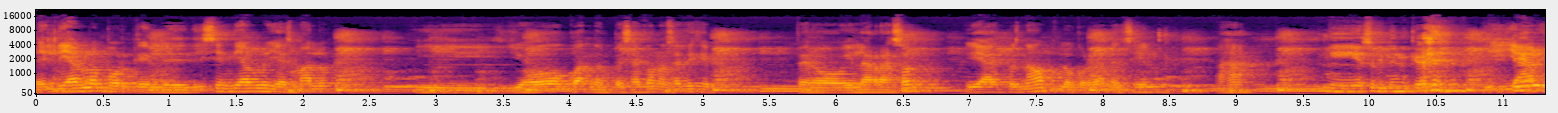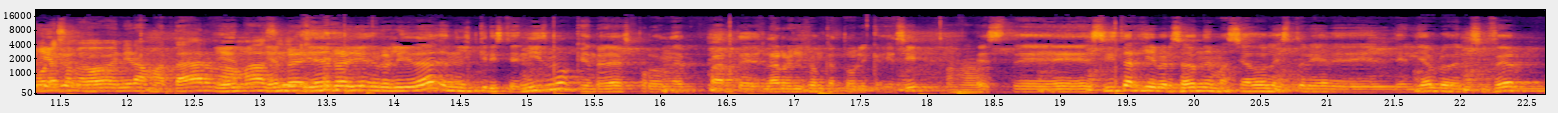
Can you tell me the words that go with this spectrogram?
el diablo porque le dicen diablo ya es malo. Y yo cuando empecé a conocer dije, pero ¿y la razón? Y ya, pues no, lo corrieron del cielo. Ajá. Ni eso que tiene que ver. Y ya Y- por y- eso me va a venir a matar, Y en, mamá. y en y en en realidad, en el cristianismo, que en realidad es por donde parte la religión católica y así, Ajá. este, sí tergiversaron demasiado la historia del, del diablo, de Lucifer.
